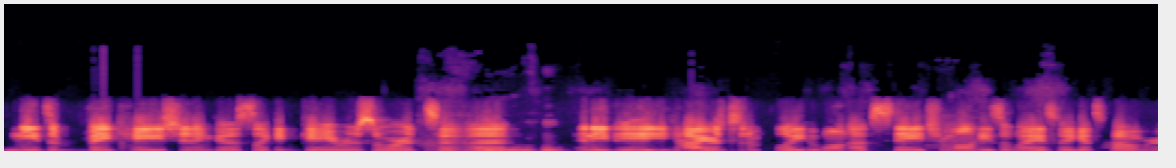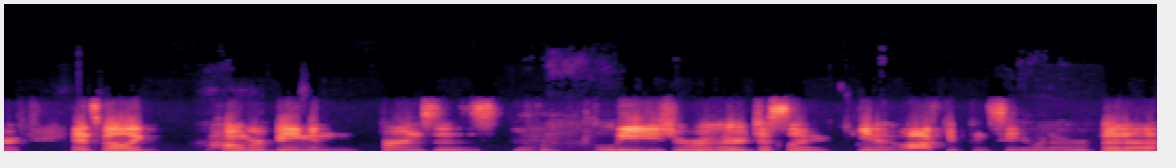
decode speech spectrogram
needs a vacation and goes to like a gay resort so that and he, he hires an employee who won't upstage him while he's away, so he gets Homer, and it's about like Homer being in Burns's liege or, or just like you know occupancy or whatever. But uh,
